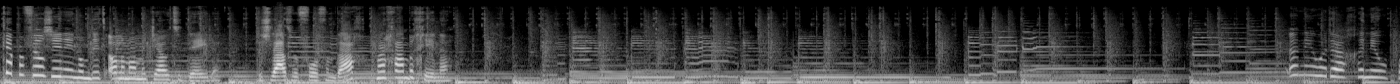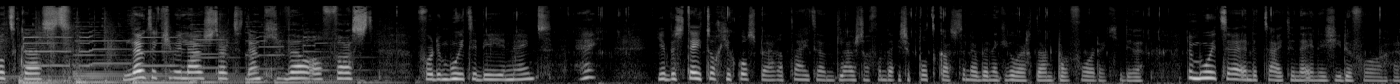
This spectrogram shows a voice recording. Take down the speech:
Ik heb er veel zin in om dit allemaal met jou te delen. Dus laten we voor vandaag maar gaan beginnen. Een nieuwe dag, een nieuwe podcast. Leuk dat je weer luistert. Dank je wel alvast voor de moeite die je neemt. Je besteedt toch je kostbare tijd aan het luisteren van deze podcast. En daar ben ik heel erg dankbaar voor dat je de, de moeite en de tijd en de energie ervoor uh,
